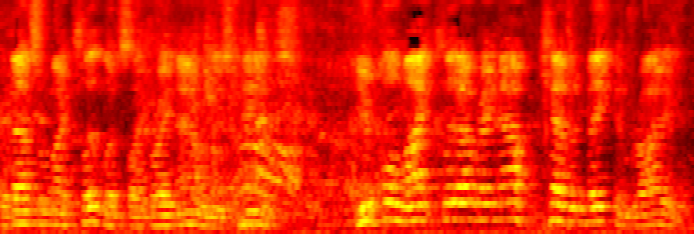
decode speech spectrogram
But that's what my clit looks like right now in these pants. You pull my clit out right now, Kevin Bacon's riding it.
